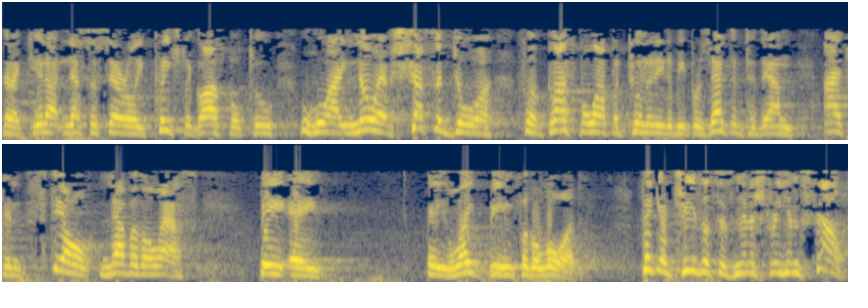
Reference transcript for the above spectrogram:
that I cannot necessarily preach the gospel to, who I know have shut the door for gospel opportunity to be presented to them. I can still, nevertheless, be a, a light beam for the Lord. Think of Jesus' ministry himself.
